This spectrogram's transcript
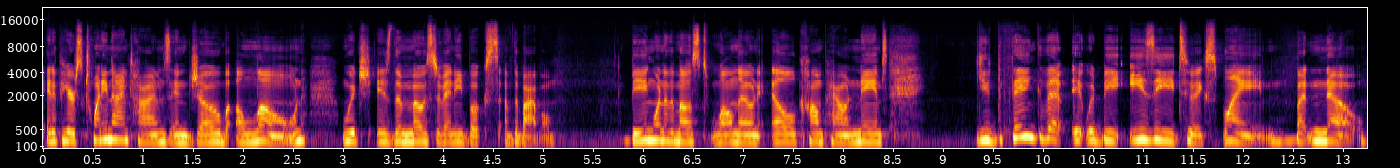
It appears 29 times in Job alone, which is the most of any books of the Bible. Being one of the most well known El compound names, You'd think that it would be easy to explain, but no,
